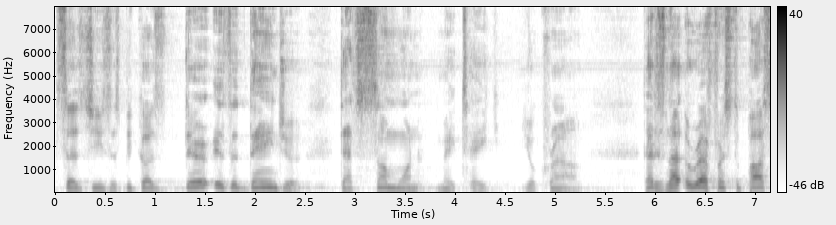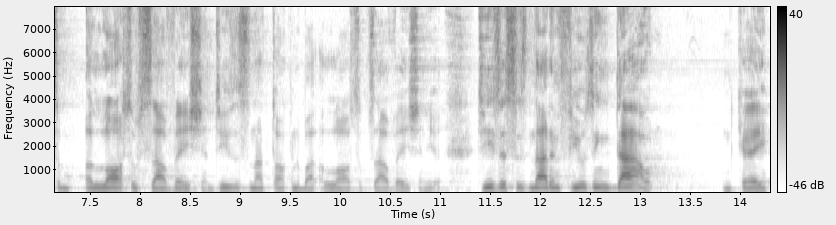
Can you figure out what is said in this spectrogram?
says Jesus, because there is a danger that someone may take your crown. That is not a reference to possible a loss of salvation. Jesus is not talking about a loss of salvation here. Jesus is not infusing doubt. Okay?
